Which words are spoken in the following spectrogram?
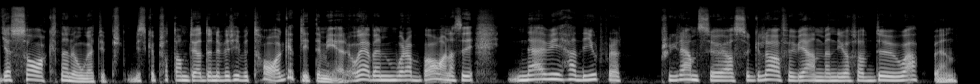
jag saknar nog att vi, vi ska prata om döden överhuvudtaget lite mer. Och även våra barn. Alltså, när vi hade gjort våra program så är jag så glad för vi använde oss av Duo-appen.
